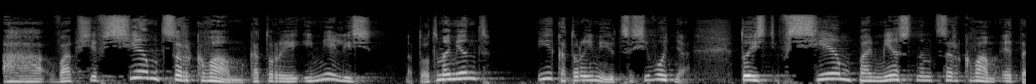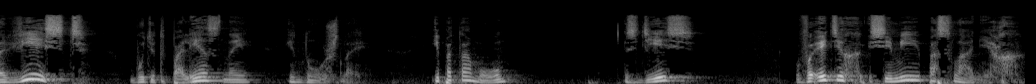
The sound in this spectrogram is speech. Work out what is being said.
а вообще всем церквам, которые имелись на тот момент – и которые имеются сегодня. То есть всем поместным церквам эта весть будет полезной и нужной. И потому здесь, в этих семи посланиях,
